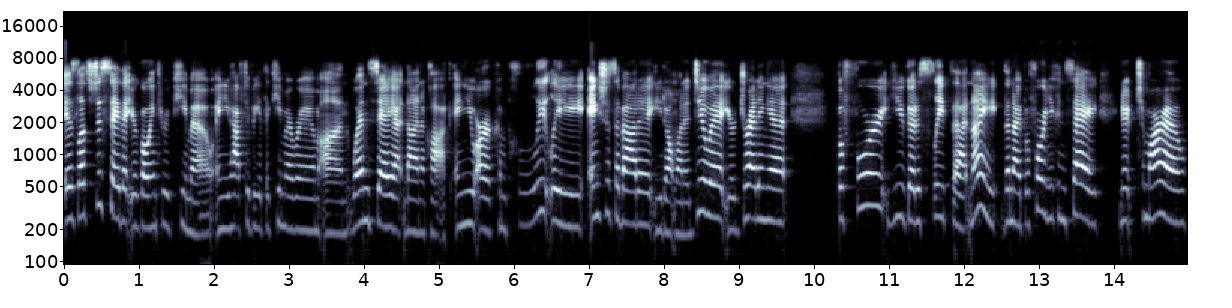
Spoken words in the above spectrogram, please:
is let's just say that you're going through chemo and you have to be at the chemo room on Wednesday at nine o'clock and you are completely anxious about it. You don't want to do it. You're dreading it. Before you go to sleep that night, the night before, you can say, you know, tomorrow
